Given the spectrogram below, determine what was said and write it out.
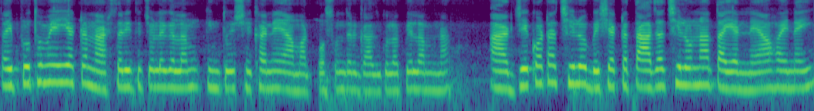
তাই প্রথমেই একটা নার্সারিতে চলে গেলাম, কিন্তু সেখানে আমার পছন্দের গাছগুলো পেলাম না। আর যে কটা ছিল বেশি একটা তাজা ছিল না, তাই আর নেওয়া হয় নাই।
